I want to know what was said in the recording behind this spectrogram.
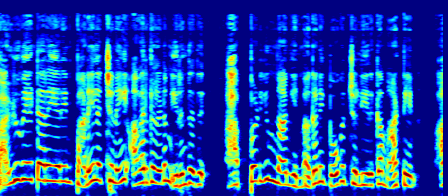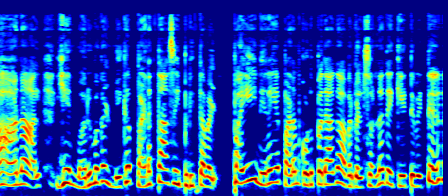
பழுவேட்டரையரின் பனை லட்சணை அவர்களிடம் இருந்தது. அப்படியும் நான் என் மகனை போகச் சொல்லியிருக்க மாட்டேன். ஆனால் என் மருமகள் மிக பணத்தாசை பிடித்தவள். பை நிறைய பணம் கொடுப்பதாக அவர்கள் சொன்னதை கேட்டுவிட்டு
